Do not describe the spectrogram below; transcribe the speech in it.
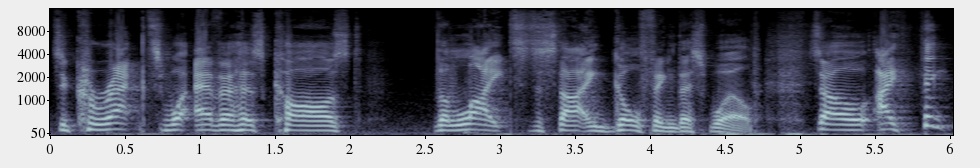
to correct whatever has caused the light to start engulfing this world. So I think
